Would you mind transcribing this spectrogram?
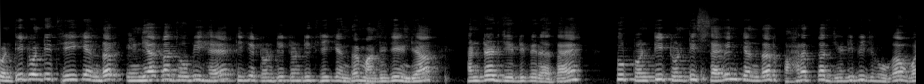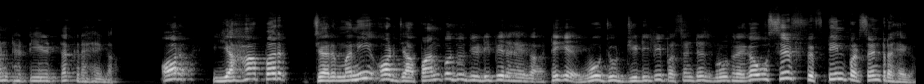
2023 के अंदर इंडिया का जो भी है, ठीक है 2023 के अंदर मान लीजिए इंडिया 100 जीडीपी रहता है तो 2027 के अंदर भारत का जीडीपी जो होगा 138 तक रहेगा। और यहाँ पर जर्मनी और जापान को जो जीडीपी रहेगा, ठीक है, वो जो जीडीपी परसेंटेज ग्रोथ रहेगा, वो सिर्फ़ 15 परसेंट रहेगा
